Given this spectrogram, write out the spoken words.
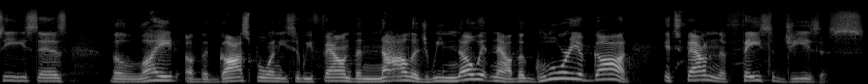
see, he says, the light of the gospel. And he said, We found the knowledge. We know it now. The glory of God. It's found in the face of Jesus.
